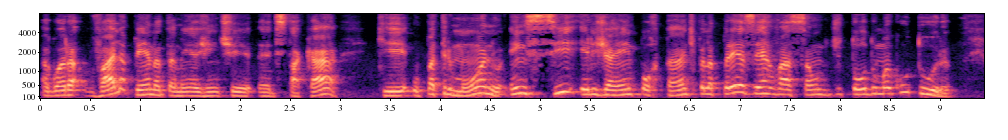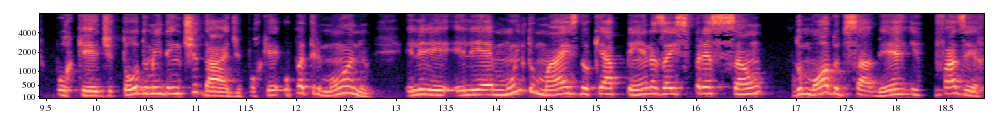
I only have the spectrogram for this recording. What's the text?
Agora, vale a pena também a gente é, destacar que o patrimônio em si ele já é importante pela preservação de toda uma cultura, porque de toda uma identidade, porque o patrimônio ele, ele é muito mais do que apenas a expressão do modo de saber e fazer.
